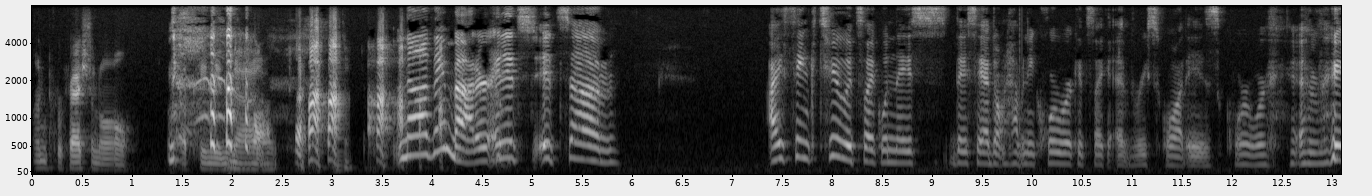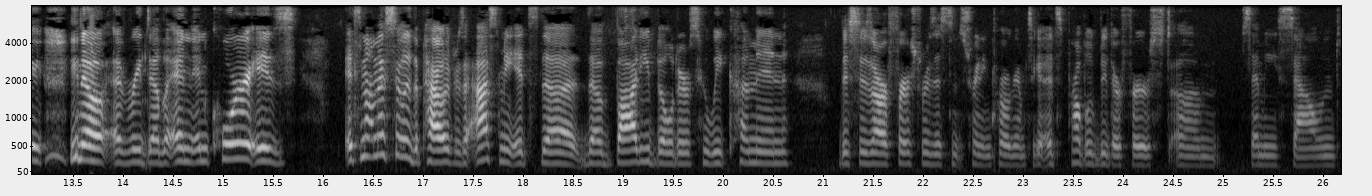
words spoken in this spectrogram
unprofessional opinions. no. no, they matter, and it's it's um. I think too. It's like when they they say I don't have any core work. It's like every squat is core work. Every you know every deadlift and and core is. It's not necessarily the powerlifters that ask me. It's the the bodybuilders who we come in. This is our first resistance training program to get. It's probably their first um, semi sound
